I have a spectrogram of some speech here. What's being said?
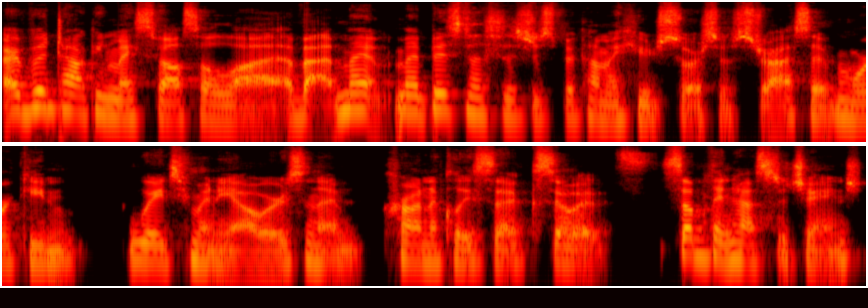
i've been talking to my spouse a lot about my my business has just become a huge source of stress i'm working way too many hours and i'm chronically sick so it's something has to change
